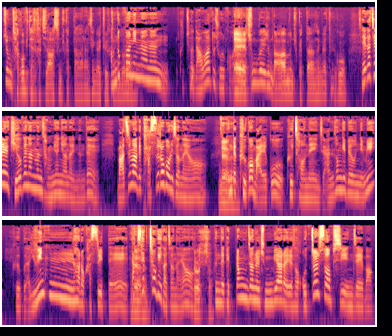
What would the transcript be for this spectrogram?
좀 작업이 돼서 같이 나왔으면 좋겠다라는 생각이 들 정도로. 감독판이면은 그쵸 나와도 좋을 것 같아요. 네, 충분히 좀 나오면 좋겠다는 생각이 들고. 제가 제일 기억에 남는 장면이 하나 있는데 마지막에 다 쓸어버리잖아요. 네. 근데 그거 말고 그 전에 이제 안성기 배우님이 그 뭐야 유인하러 갔을 때딱 네네. 세척이 가잖아요. 그렇죠. 근데 백병전을 준비하라 이래서 어쩔 수 없이 이제 막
